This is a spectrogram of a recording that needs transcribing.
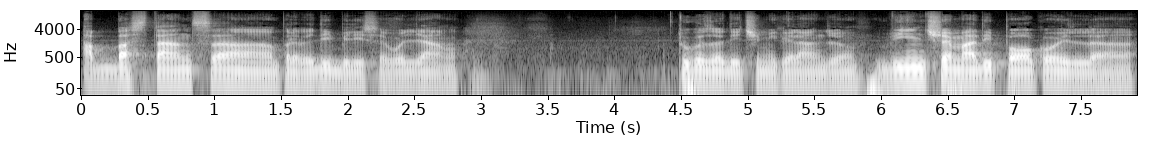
abbastanza prevedibili se vogliamo. Tu cosa dici Michelangelo? Vince ma di poco il,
